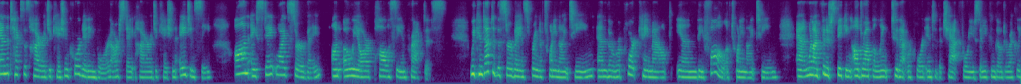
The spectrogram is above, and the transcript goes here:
and the Texas Higher Education Coordinating Board, our state higher education agency, on a statewide survey on OER policy and practice. We conducted the survey in spring of 2019, and the report came out in the fall of 2019. And when I'm finished speaking, I'll drop a link to that report into the chat for you so you can go directly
